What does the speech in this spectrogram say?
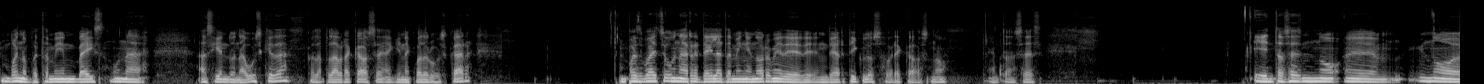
bueno pues también veis una haciendo una búsqueda con la palabra caos aquí en el cuadro buscar, pues veis una retaila también enorme de, de artículos sobre caos, ¿no? Entonces... Y entonces no, eh, no,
